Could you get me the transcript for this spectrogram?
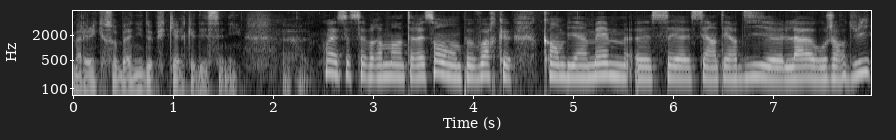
malgré qu'ils soient bannis depuis quelques décennies. Euh, Ouais, ça c'est vraiment intéressant. On peut voir que quand bien même euh, c'est interdit euh, là aujourd'hui,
